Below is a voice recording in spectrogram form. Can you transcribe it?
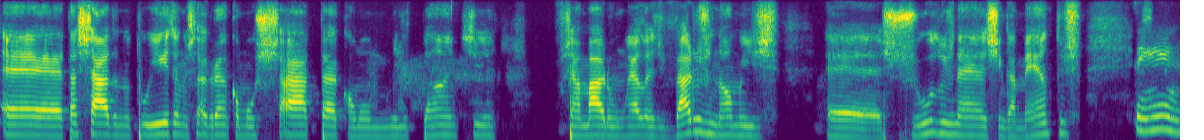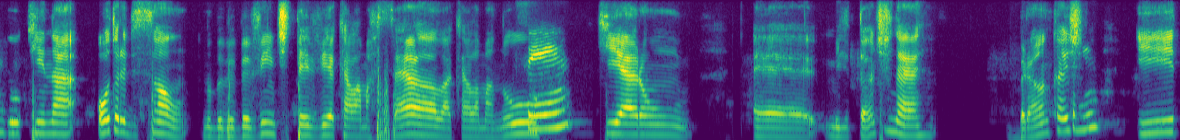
é, taxada no Twitter, no Instagram como chata, como militante, chamaram ela de vários nomes é, chulos, né, xingamentos. Sim. O que na outra edição, no BBB 20, teve aquela Marcela, aquela Manu, Sim. que eram é, militantes, né, brancas, Sim. e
